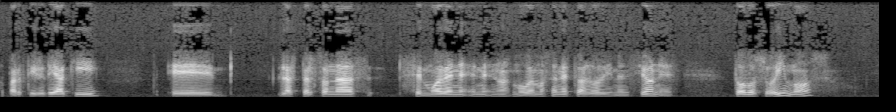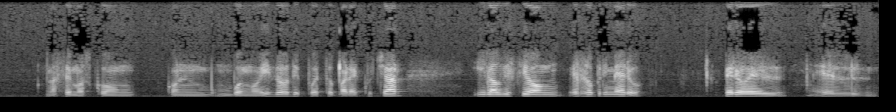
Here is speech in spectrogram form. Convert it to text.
A partir de aquí, eh, las personas se mueven, nos movemos en estas dos dimensiones. Todos oímos, nacemos con, con un buen oído dispuesto para escuchar y la audición es lo primero. Pero el, el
